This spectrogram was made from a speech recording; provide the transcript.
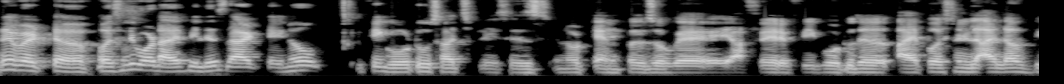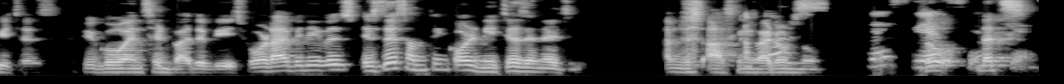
नहीं but personally what I feel is that you know if we go to such places you know temples हो गए या फिर if we go to the I personally I love beaches if you go and sit by the beach what I believe is is there something called nature's energy I am just asking I don't know course yes So yes yes that's yes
